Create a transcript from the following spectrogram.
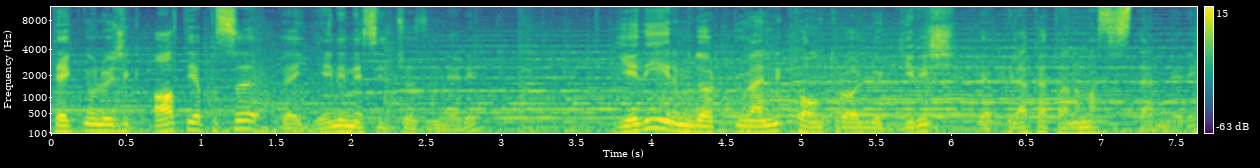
teknolojik altyapısı ve yeni nesil çözümleri, 7/24 güvenlik kontrollü giriş ve plaka tanıma sistemleri,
